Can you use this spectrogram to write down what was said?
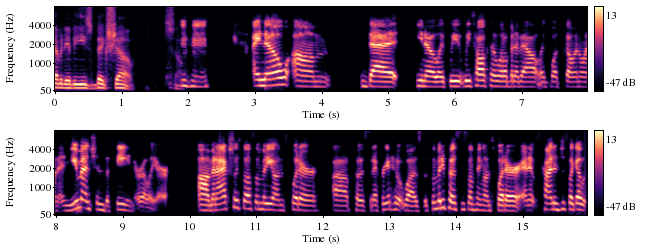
WWE's big show. So mm-hmm. I know um, that you know, like we we talked a little bit about like what's going on, and you mentioned the Fiend earlier. Um, and I actually saw somebody on Twitter uh, posted, I forget who it was, but somebody posted something on Twitter and it was kind of just like a,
